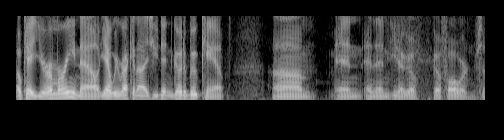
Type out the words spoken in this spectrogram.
"Okay, you're a Marine now. Yeah, we recognize you didn't go to boot camp." Um, and and then you know go go forward. So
